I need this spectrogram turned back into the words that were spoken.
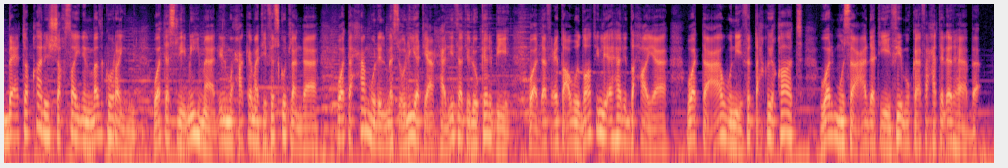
باعتقال الشخصين المذكورين وتسليمهما للمحاكمة في اسكتلندا وتحمل المسؤولية عن حادثة لوكيربي ودفع تعويضات لأهالي الضحايا والتعاون في التحقيقات والمساعدة في مكافحة الإرهاب.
